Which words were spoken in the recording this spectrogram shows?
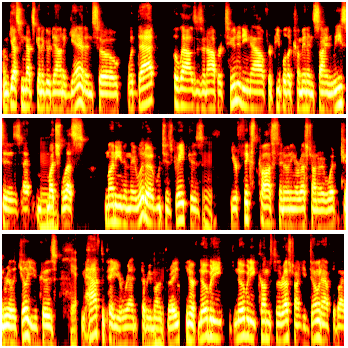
I'm guessing that's going to go down again. And so what that allows is an opportunity now for people to come in and sign leases at mm. much less money than they would have, which is great because mm. your fixed costs in owning a restaurant are what can really kill you because yeah. you have to pay your rent every mm-hmm. month, mm. right? You know, if nobody if nobody comes to the restaurant, you don't have to buy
